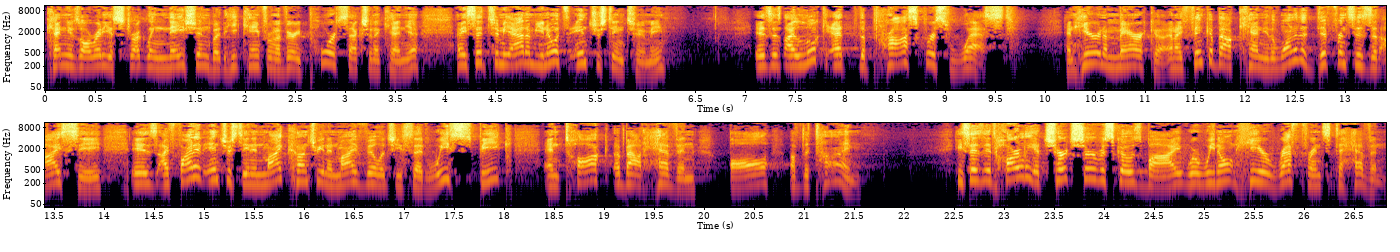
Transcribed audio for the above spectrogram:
Kenya's already a struggling nation, but he came from a very poor section of Kenya. And he said to me, Adam, you know what's interesting to me? Is as I look at the prosperous West, and here in America, and I think about Kenya, the, one of the differences that I see is I find it interesting in my country and in my village, he said, we speak and talk about heaven all of the time. He says, it hardly a church service goes by where we don't hear reference to heaven,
